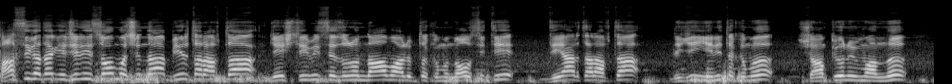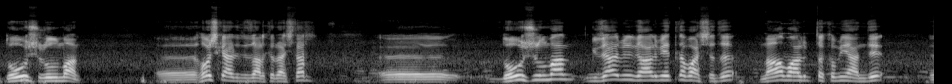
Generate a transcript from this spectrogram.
Asliga'da gecenin son maçında bir tarafta geçtiğimiz sezonun daha mağlup takımı No City, diğer tarafta ligin yeni takımı şampiyon ünvanlı Doğuş Rulman. Ee, hoş geldiniz arkadaşlar. Ee, Doğuş Rulman güzel bir galibiyetle başladı. Na mağlup takımı yendi. Ee,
